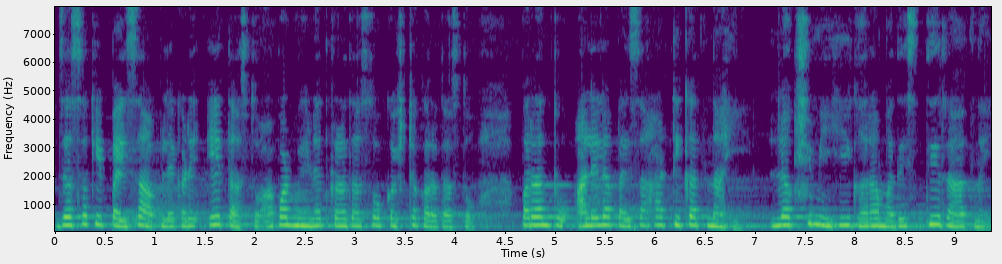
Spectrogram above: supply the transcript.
जसं की पैसा आपल्याकडे येत असतो. आपण मेहनत करत असतो कष्ट करत असतो. परंतु आलेला पैसा हा टिकत नाही. लक्ष्मी ही घरामध्ये स्थिर राहत नाही.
